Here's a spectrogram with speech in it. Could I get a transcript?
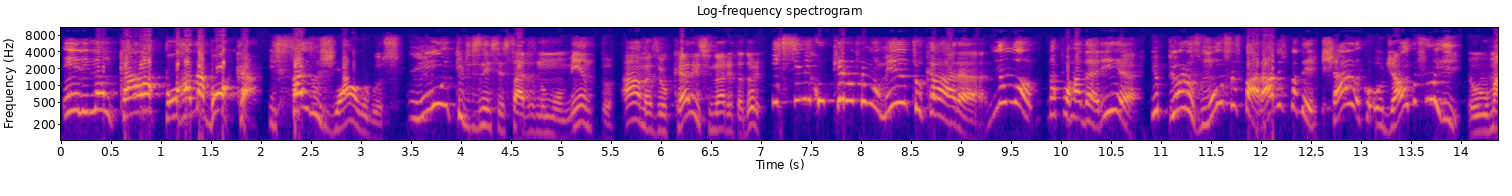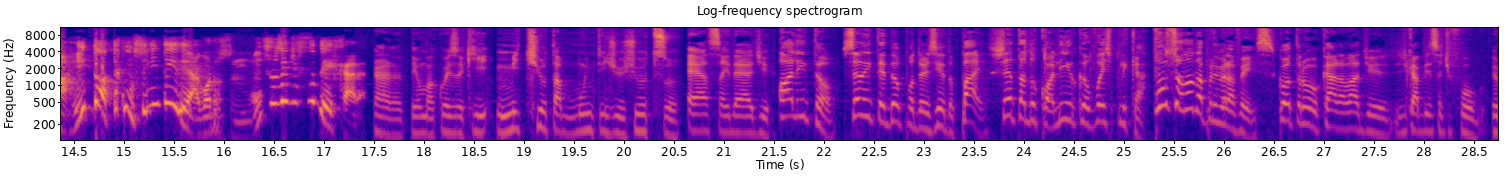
ele não cala a porra da boca e faz os diálogos muito desnecessários no momento. Ah, mas eu quero ensinar a Itadori. Ensine qualquer outro momento, cara. Não na, na porradaria. E o pior, os monstros parados para deixar o diálogo fluir. O Marito eu até consigo entender. Agora, os monstros é de fuder, cara. Cara, tem uma coisa que me tilta muito em Jujutsu. É essa ideia de: olha então, você não entendeu o poderzinho do pai? Senta do colinho que eu vou explicar. Funcionou da primeira vez contra o cara lá de, de cabeça de fogo, de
